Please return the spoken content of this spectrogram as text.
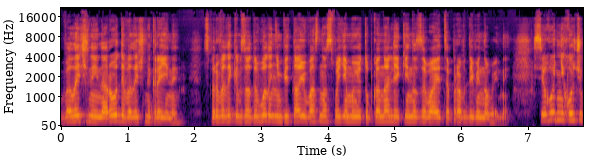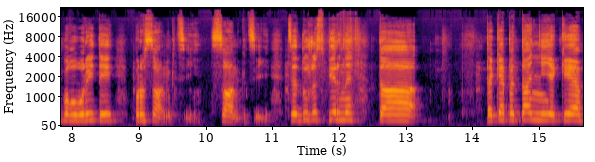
Величний народи, величні країни. З превеликим задоволенням вітаю вас на своєму ютуб каналі, який називається Правдиві новини. Сьогодні хочу поговорити про санкції. Санкції. Це дуже спірне та таке питання, яке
